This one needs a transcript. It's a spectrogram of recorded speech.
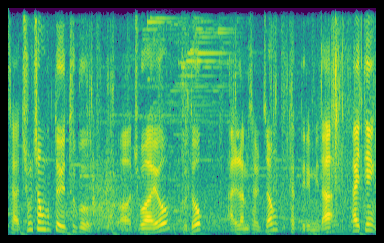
자, 충청북도 유튜브 어, 좋아요, 구독, 알람 설정 부탁드립니다. 파이팅!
